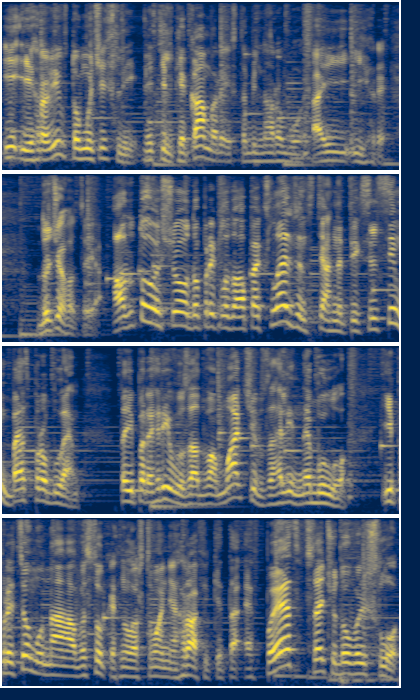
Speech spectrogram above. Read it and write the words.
і ігрові, в тому числі, не тільки камери і стабільна робота, а й ігри. До чого це я? А до того, що, до прикладу, Apex Legends тягне Pixel 7 без проблем. Та й перегріву за два матчі взагалі не було. І при цьому на високих налаштуваннях графіки та FPS все чудово йшло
